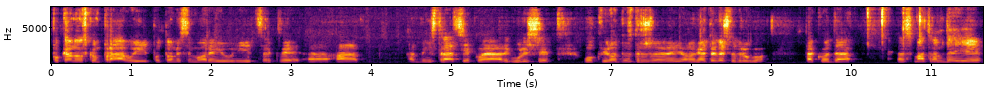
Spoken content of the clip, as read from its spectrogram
po kanonskom pravu i po tome se moraju i crkve, a, a administracija koja reguliše u okviru odnos države i onoga, to je nešto drugo. Tako da a, smatram da je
